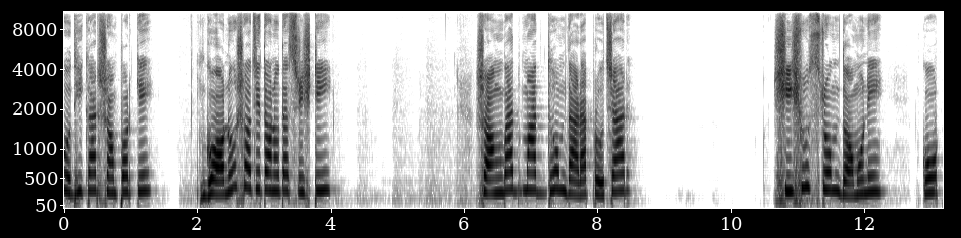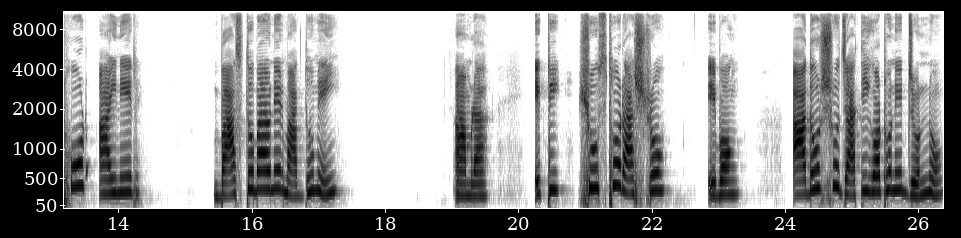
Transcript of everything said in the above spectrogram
অধিকার সম্পর্কে গণসচেতনতা সৃষ্টি, সংবাদ মাধ্যম দ্বারা প্রচার শিশু শ্রম দমনে কঠোর আইনের বাস্তবায়নের মাধ্যমেই আমরা একটি সুস্থ রাষ্ট্র এবং আদর্শ জাতি গঠনের জন্য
